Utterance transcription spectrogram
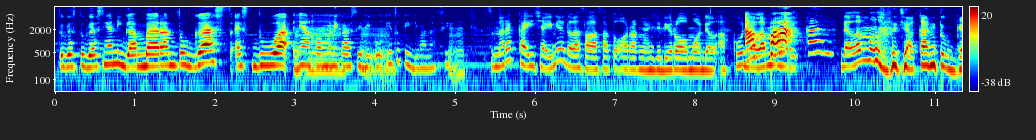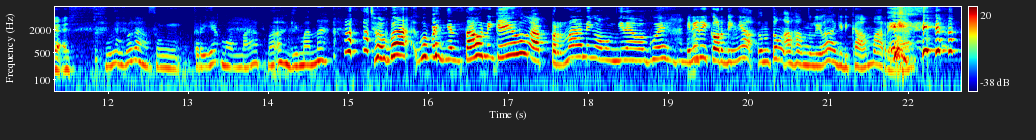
tugas-tugasnya nih gambaran tugas S2-nya komunikasi di UI itu kayak gimana sih? Mm. Sebenarnya Kak Ica ini adalah salah satu orang yang jadi role model aku dalam mengerja- dalam mengerjakan tugas. gue gue langsung teriak mohon maaf Maaf, gimana coba gue pengen tahu nih kayak lu nggak pernah nih ngomong gini sama gue Ini recordingnya untung alhamdulillah lagi di kamar ya.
